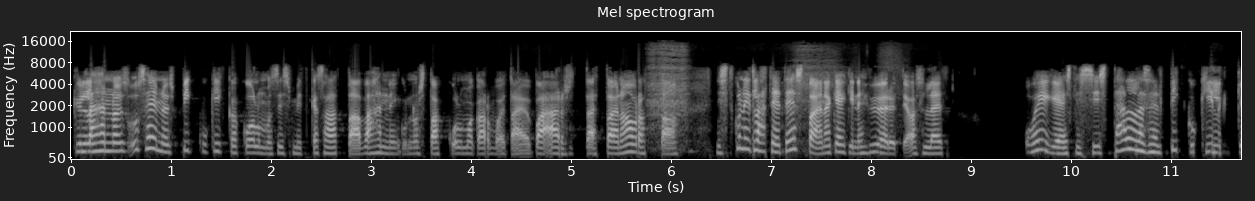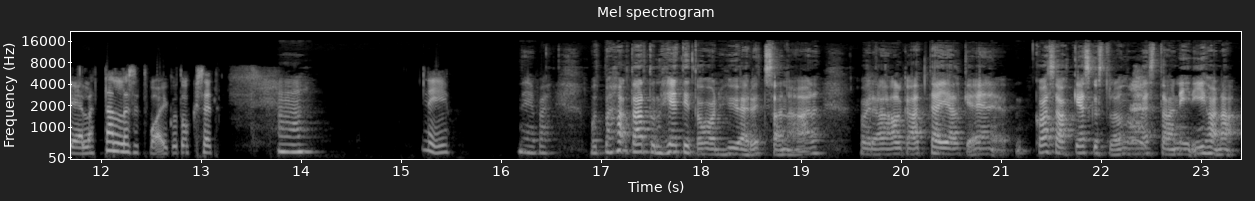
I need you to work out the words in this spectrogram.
kyllähän nois, usein noissa pikkukikkakolmosissa, mitkä saattaa vähän niin kuin nostaa kulmakarvoja tai jopa ärsyttää tai naurattaa, niin sitten kun niitä lähtee testaamaan ja näkeekin ne hyödyt ja on silleen, että oikeasti siis tällaisella pikkukilkkeellä tällaiset vaikutukset. Mm. Niin. Niinpä. Mutta mä tartun heti tuohon hyödyt-sanaan. Voidaan alkaa tämän jälkeen kasaa keskustelua. Mun mielestä on niin ihana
